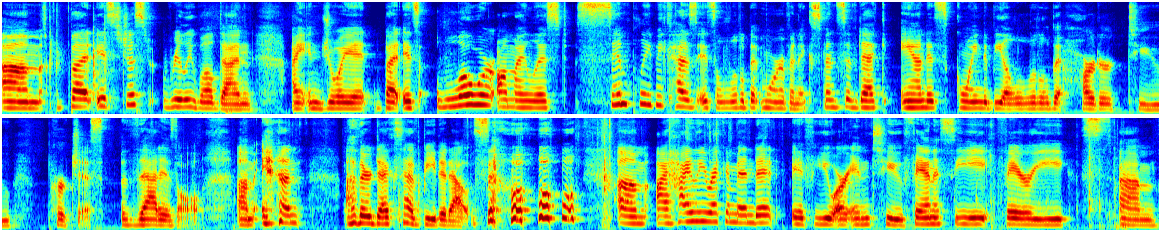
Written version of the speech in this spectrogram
Um, but it's just really well done. I enjoy it, but it's lower on my list simply because it's a little bit more of an expensive deck and it's going to be a little bit harder to purchase. That is all. Um, and other decks have beat it out. So um, I highly recommend it if you are into fantasy, fairy, um,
